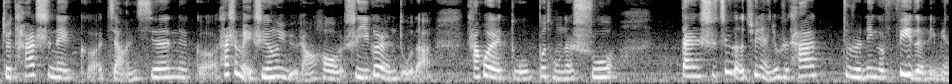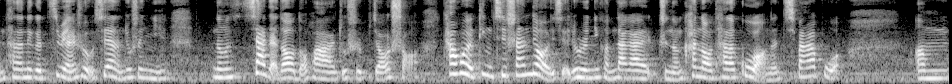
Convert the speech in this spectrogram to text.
就它是那个讲一些那个它是美式英语，然后是一个人读的，他会读不同的书，但是这个缺点就是它就是那个 feed 里面它的那个资源是有限的，就是你能下载到的话就是比较少，它会定期删掉一些，就是你可能大概只能看到它的过往的七八部。嗯，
